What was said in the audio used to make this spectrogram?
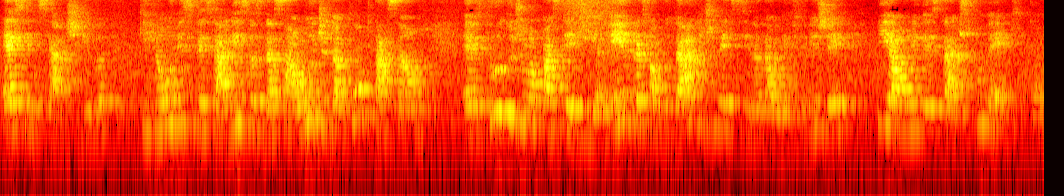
Essa iniciativa que reúne especialistas da saúde e da computação, é fruto de uma parceria entre a Faculdade de Medicina da UFMG e a Universidade FUMEC, com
